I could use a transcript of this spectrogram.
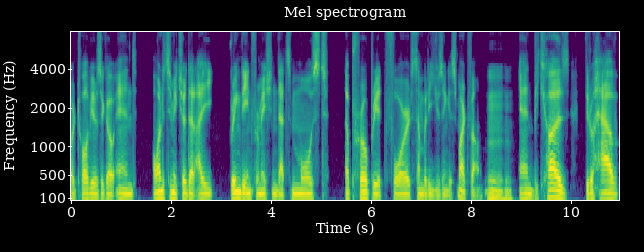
or twelve years ago, and I wanted to make sure that I bring the information that's most appropriate for somebody using a smartphone. hmm And because you don't have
